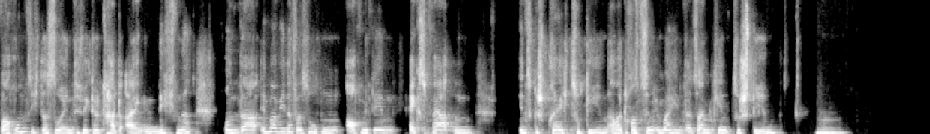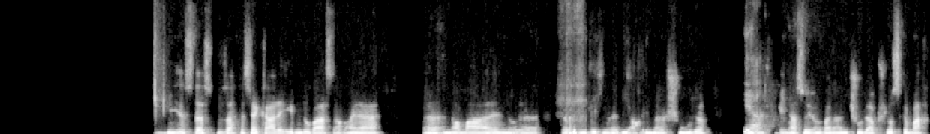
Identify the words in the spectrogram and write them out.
warum sich das so entwickelt hat eigentlich. Ne? Und da immer wieder versuchen, auch mit den Experten ins Gespräch zu gehen, aber trotzdem immer hinter seinem Kind zu stehen. Hm. Wie ist das? Du sagtest ja gerade eben, du warst auf einer äh, normalen oder öffentlichen oder wie auch immer Schule. Ja. Dementsprechend hast du irgendwann einen Schulabschluss gemacht.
